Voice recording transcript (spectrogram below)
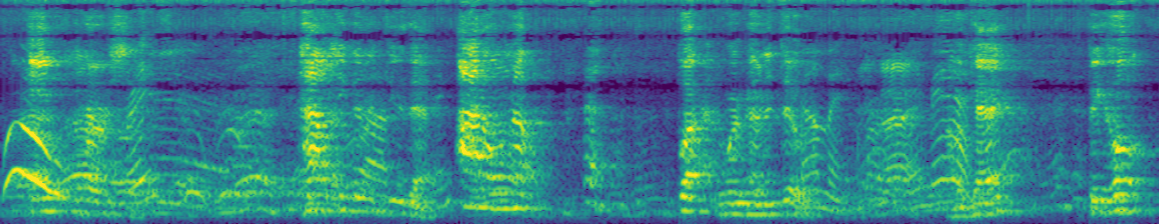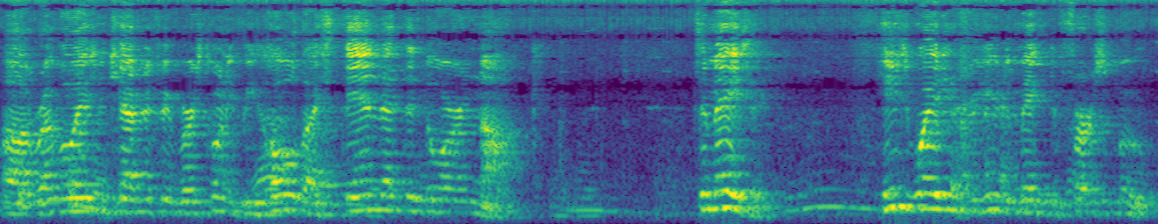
In person. You. How's he going to do that? I don't know. But we're going to do it. Coming. Amen. Okay? Behold, uh, Revelation chapter 3, verse 20. Behold, I stand at the door and knock. It's amazing. He's waiting for you to make the first move.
